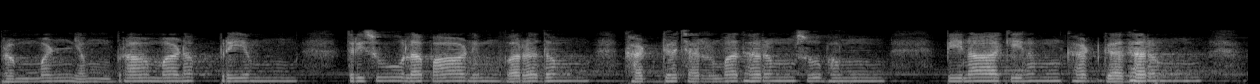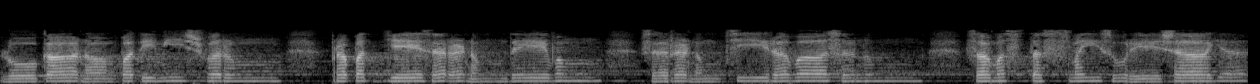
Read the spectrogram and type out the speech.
ब्रह्मण्यम् ब्राह्मणप्रियम्। त्रिशूलपाणिम् वरदम् खड्गचर्मधरम् शुभम्। पिनाकिनम् खड्गधरम् लोकानाम् पतिमीश्वरम्। प्रपद्ये शरणम् देवम् शरणम् चीरवासनम् समस्तस्मै सुरेशाय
